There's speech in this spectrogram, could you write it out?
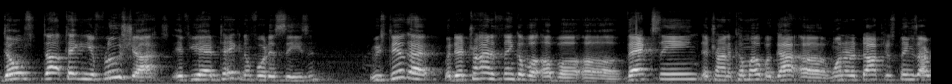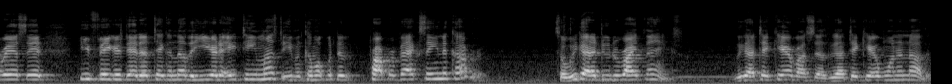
don't stop taking your flu shots if you hadn't taken them for this season. We still got, but they're trying to think of a, of a, uh vaccine. They're trying to come up with. Got, uh, one of the doctors' things I read said he figures that it'll take another year to 18 months to even come up with the proper vaccine to cover it. So we got to do the right things. We got to take care of ourselves. We got to take care of one another.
